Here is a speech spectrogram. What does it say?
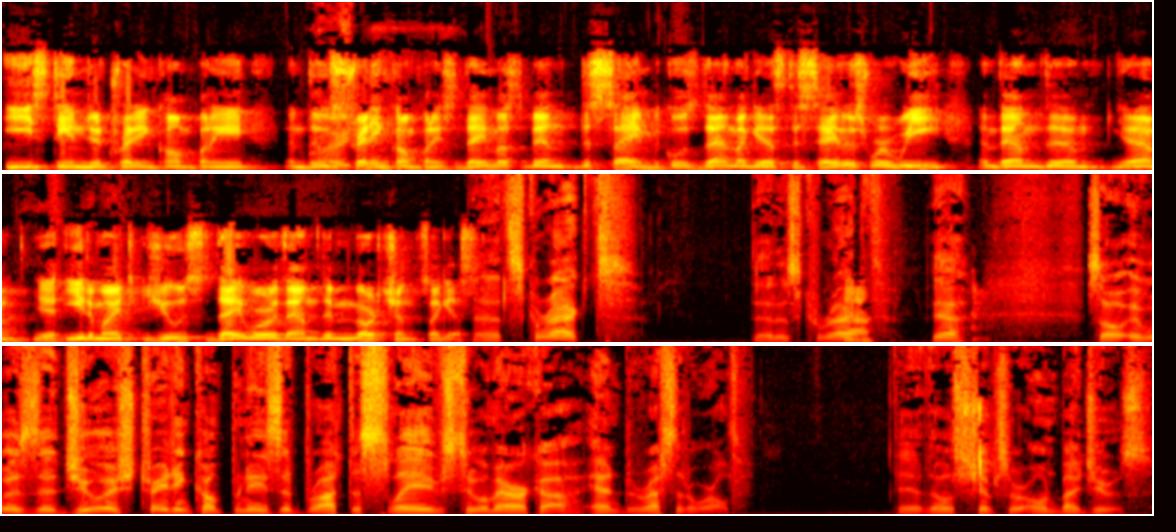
East India Trading Company, and those right. trading companies, they must have been the same because then I guess the sailors were we, and then the yeah, yeah Edomite Jews, they were then the merchants, I guess. That's correct. That is correct. Yeah. Yeah. So it was the Jewish trading companies that brought the slaves to America and the rest of the world. They, those ships were owned by Jews,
